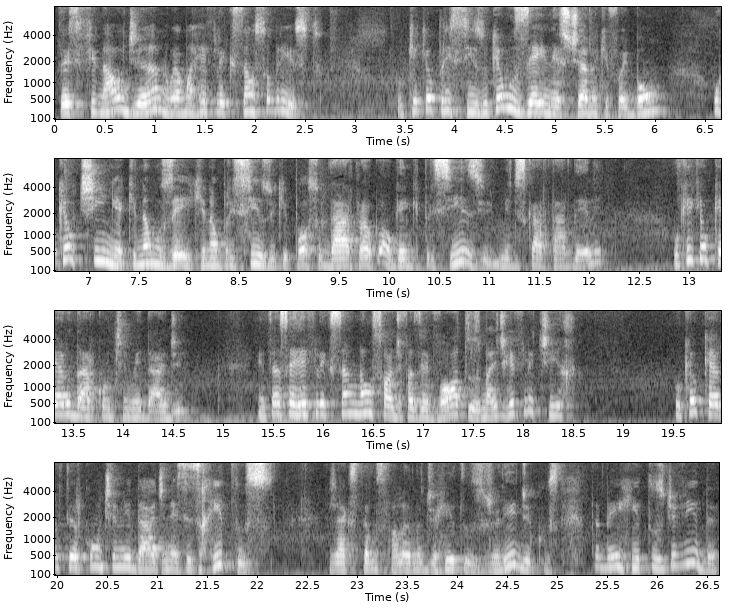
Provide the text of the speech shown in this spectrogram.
Então, esse final de ano é uma reflexão sobre isto. O que, que eu preciso, o que eu usei neste ano que foi bom, o que eu tinha que não usei, que não preciso e que posso dar para alguém que precise, me descartar dele, o que, que eu quero dar continuidade. Então, essa reflexão não só de fazer votos, mas de refletir. O que eu quero ter continuidade nesses ritos já que estamos falando de ritos jurídicos, também ritos de vida,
